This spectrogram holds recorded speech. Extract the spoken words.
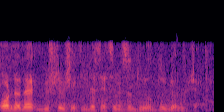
orada da güçlü bir şekilde sesimizin duyulduğu görülecek.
